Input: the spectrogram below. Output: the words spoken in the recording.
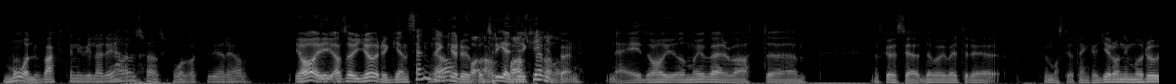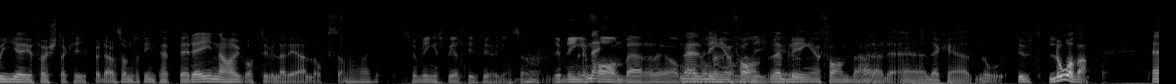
Målvakten i Ja, Villarreal? en svensk målvakt i Villarreal Ja, alltså Jörgensen Ja, tänker du på, tredje keepern? Nej, de har ju, de har ju värvat, eh, nu ska vi se, det var ju, vad heter det, nu måste jag tänka, Geronimo Rui är ju första keeper där och så har de tagit in Pepe Reina har ju gått till Villarreal också. Ja, okej. Så det blir ingen speltid för Jörgensen? Mm. Det blir ingen Nej. fanbärare av Nej det blir ingen, fan, det blir ingen fanbärare, eh, det kan jag nog utlova. Eh,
